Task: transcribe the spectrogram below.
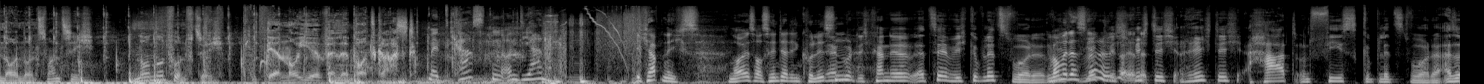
29, 59. Der neue Welle Podcast. Mit Carsten und Jan. Ich hab nichts. Neues aus hinter den Kulissen. Ja gut, ich kann dir erzählen, wie ich geblitzt wurde. Wollen wir das wirklich ja, richtig, richtig hart und fies geblitzt wurde. Also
